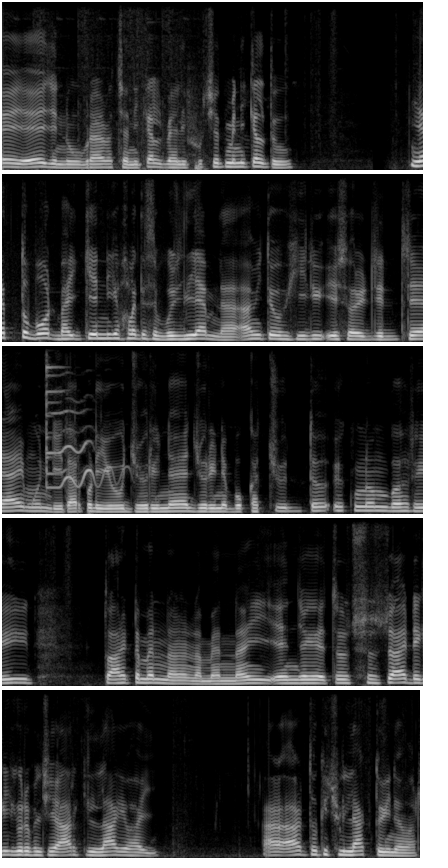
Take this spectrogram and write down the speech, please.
এই এই যে নুবরার বাচ্চা নিকাল ভ্যালি ফুরসত মে নিকাল তো এত বট ভাই কে নিয়ে ফেলাইতেছে বুঝলাম না আমি তো হিরো সরি ডায়মন্ডি তারপরে ইউ জরিনা জরিনা বোকা চুদ্দ এক নম্বরে তো আরেকটা ম্যান না না ম্যান নাই এন জায়গায় তো ডেকলি করে ফেলছি আর কি লাগে ভাই আর আর তো কিছুই লাগতোই না আমার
